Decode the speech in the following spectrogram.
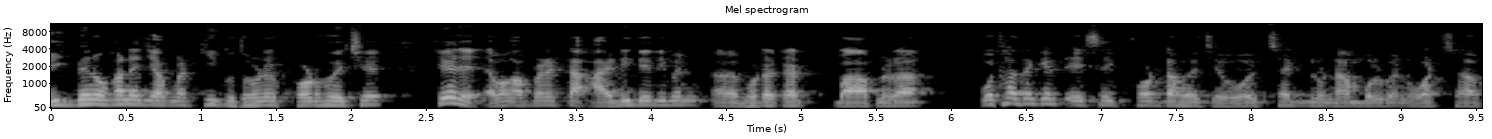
লিখবেন ওখানে যে আপনার কী ধরনের ফ্রড হয়েছে, ঠিক আছে? এবং আপনার একটা আইডি দিয়ে দিবেন ভোটার কার্ড বা আপনারা কোথা থেকে সেই ফ্রডটা হয়েছে ওয়েবসাইটগুলোর নাম বলবেন হোয়াটসঅ্যাপ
